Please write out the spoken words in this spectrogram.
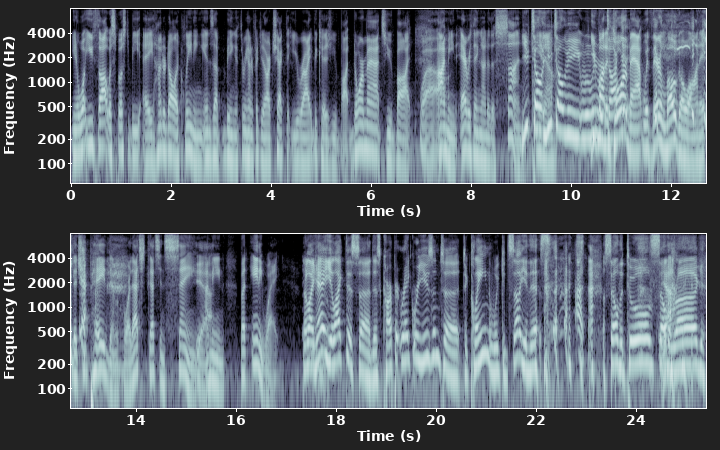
you know what you thought was supposed to be a hundred dollar cleaning ends up being a three hundred fifty dollar check that you write because you've bought doormats, you've bought Wow. I mean everything under the sun. You told you, know? told me when we you were bought a doormat with their logo on it that you paid them for. That's that's insane. Yeah. I mean, but anyway, They're like, "Hey, you like this uh, this carpet rake we're using to to clean? We could sell you this. sell the tools, sell Yeah. the rug.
